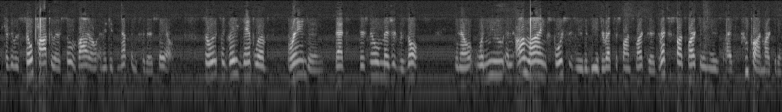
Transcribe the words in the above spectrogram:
because it was so popular, so viral, and it did nothing for their sales. So it's a great example of branding that there's no measured results. You know, when you and online forces you to be a direct response marketer. Direct response marketing is like coupon marketing.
